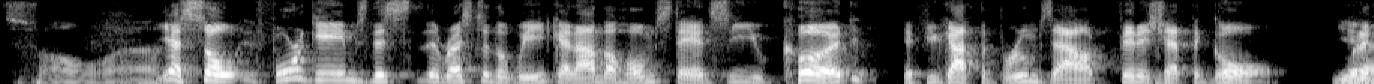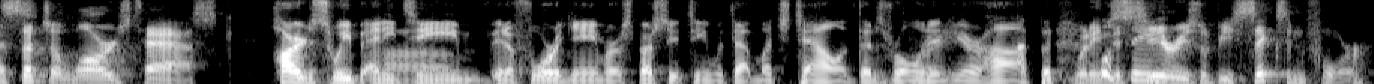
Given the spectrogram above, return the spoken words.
So uh, Yeah, so four games this the rest of the week and on the homestand. So you could, if you got the brooms out, finish at the goal. yeah, but it's such a large task. hard to sweep any team Um, in a four game or especially a team with that much talent that's rolling in here hot. But Winning we'll the see. series would be six and four.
